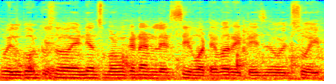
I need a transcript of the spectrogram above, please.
We'll go to Okay. so Indian supermarket and let's see whatever it is. We'll show you.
